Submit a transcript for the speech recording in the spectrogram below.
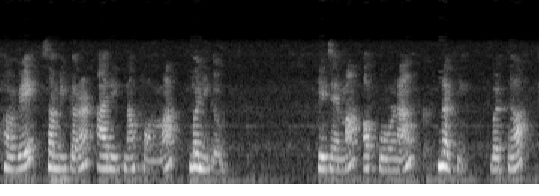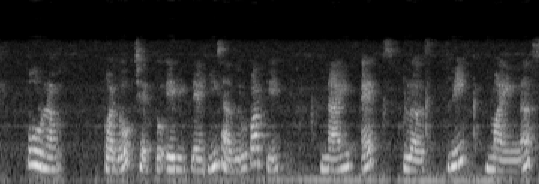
હવે સમીકરણ આ રીતના ફોર્મમાં બની ગયું કે જેમાં અપૂર્ણાંક નથી. બધા પૂર્ણ પદો છે. તો એ રીતે અહીં સાદુરૂપ આપીએ. Nine x plus three minus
